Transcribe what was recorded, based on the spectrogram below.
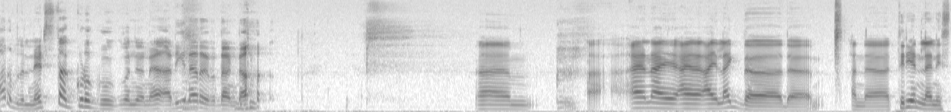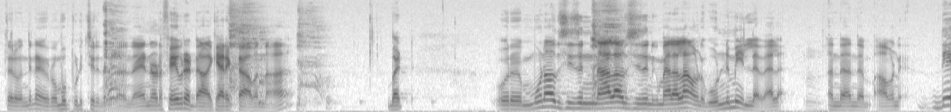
ஆரம்பத்தில் நெட் ஸ்டாக் கூட கொஞ்சம் அதிக நேரம் இருந்தான்டா. Um, and I, I, I like the the அந்த திரியன் லேனிஸ்டர் வந்து எனக்கு ரொம்ப பிடிச்சிருந்தது. என்னோட ஃபேவரட் கேரக்டர் அவன் தான். பட் ஒரு மூணாவது சீசன் நாலாவது சீசனுக்கு மேலலாம் அவனுக்கு ஒன்றுமே இல்லை வேலை. அந்த அந்த அவனு they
